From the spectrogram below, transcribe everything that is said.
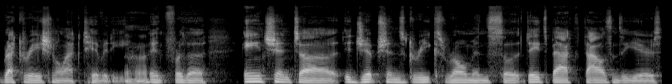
recreational activity Uh-huh. and for the ancient uh, Egyptians, Greeks, Romans. So it dates back thousands of years.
